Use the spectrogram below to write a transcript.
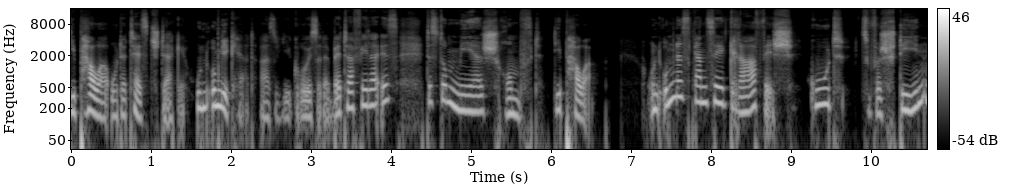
die Power oder Teststärke und umgekehrt. Also je größer der Beta-Fehler ist, desto mehr schrumpft die Power. Und um das Ganze grafisch gut zu verstehen,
